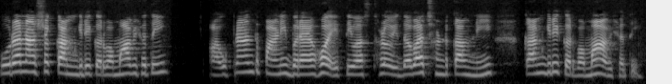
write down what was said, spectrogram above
પોરાનાશક કામગીરી કરવામાં આવી હતી. આ ઉપરાંત પાણી ભરાયા હોય તેવા સ્થળોએ દવા છંટકાવની કામગીરી કરવામાં આવી હતી.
